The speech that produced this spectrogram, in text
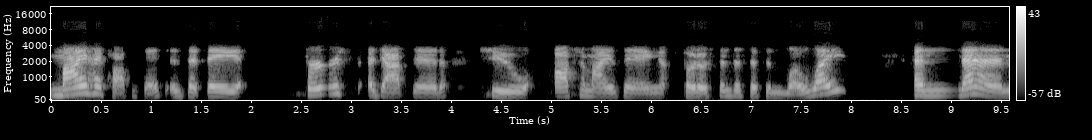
my hypothesis is that they first adapted to optimizing photosynthesis in low light, and then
